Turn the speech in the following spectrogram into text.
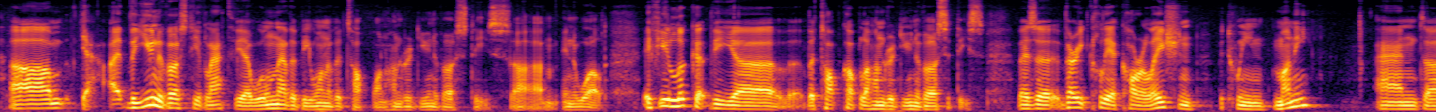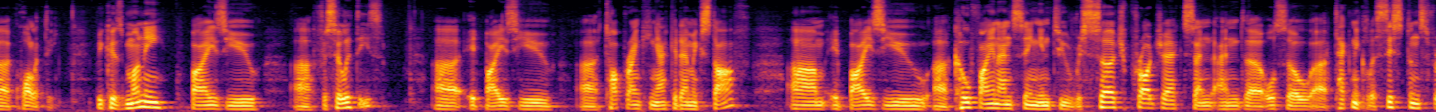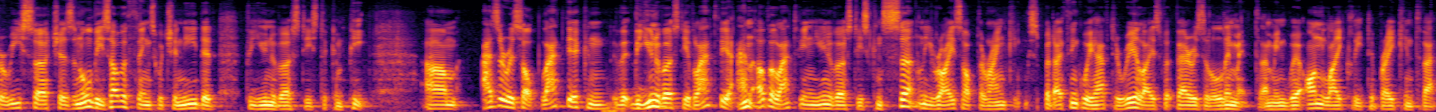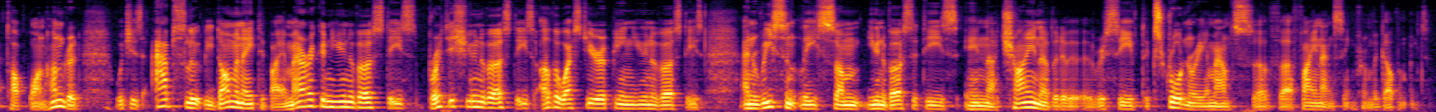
Um, yeah, I, the University of Latvia will never be one of the top 100 universities um, in the world. If you look at the uh, the top couple of hundred universities, there's a very clear correlation between money and uh, quality. Because money buys you uh, facilities, uh, it buys you uh, top ranking academic staff. Um, it buys you uh, co-financing into research projects and, and also technical assistance for researchers and all these other things which are needed for universities to compete. Um, as a result, Latvia can, the, the, University of Latvia and other Latvian universities can certainly rise up the rankings. But I think we have to realize that there is a limit. I mean, we're unlikely to break into that top 100, which is absolutely dominated by American universities, British universities, other West European universities, and recently some universities in uh, China that have received extraordinary amounts of uh, financing from the government.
